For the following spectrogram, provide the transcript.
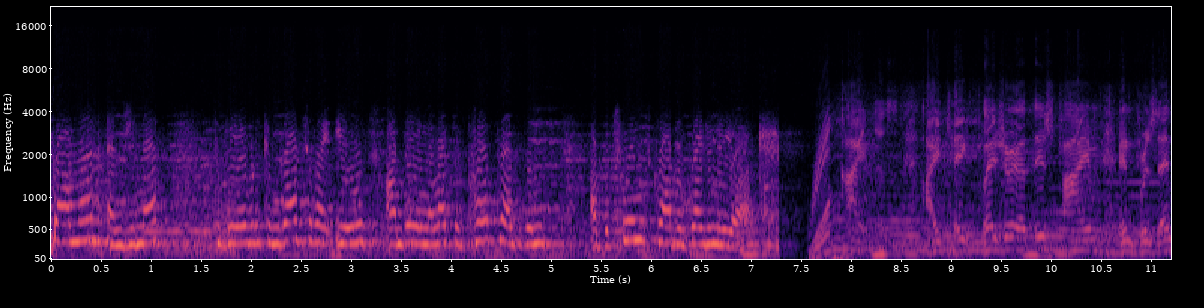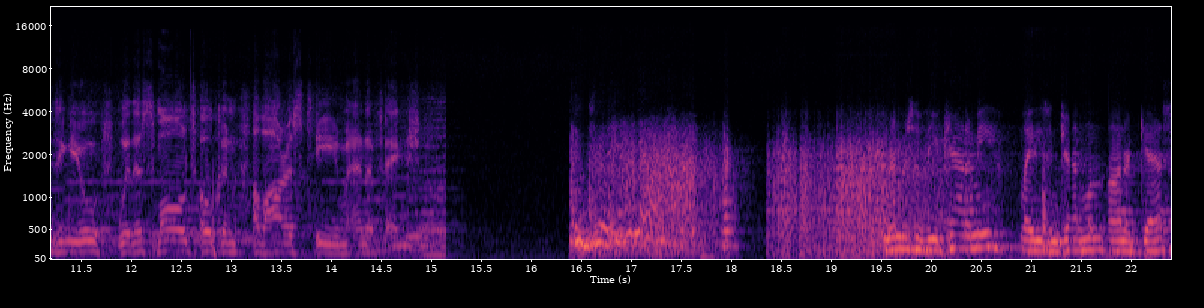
Selma and Jeanette, to be able to congratulate you on being elected co-presidents of the Twins Club of Greater New York. Your kindness, I take pleasure at this time in presenting you with a small token of our esteem and affection. Members of the Academy, ladies and gentlemen, honored guests,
